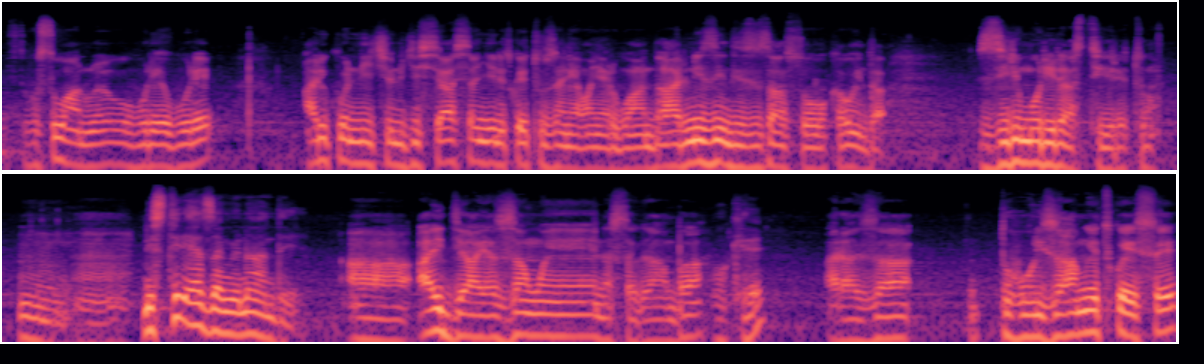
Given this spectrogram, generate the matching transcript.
Bifite ubusobanuro burebure ariko ni ikintu gishyashya nyine twe tuzaniye abanyarwanda hari n'izindi zizasohoka wenda. Ziri muri rasitire tu. Ni style yazanywe nande? Ah, idea yazanywe na sagamba. Okay. Araza duhuriza hamwe twese.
